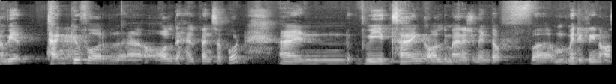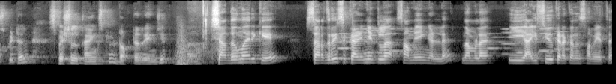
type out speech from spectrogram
and we are thank you for uh, all the help and support. And we thank all the management of hospital. Special thanks to dr ranjit ശാന്തകുമാരിക്ക് സർജറീസ് കഴിഞ്ഞിട്ടുള്ള സമയങ്ങളിൽ നമ്മൾ ഈ ഐ സി യു കിടക്കുന്ന സമയത്ത്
